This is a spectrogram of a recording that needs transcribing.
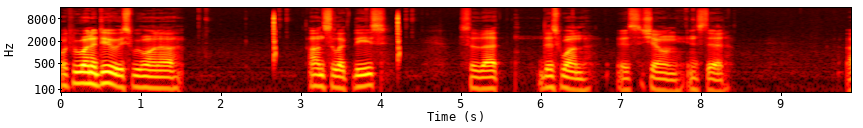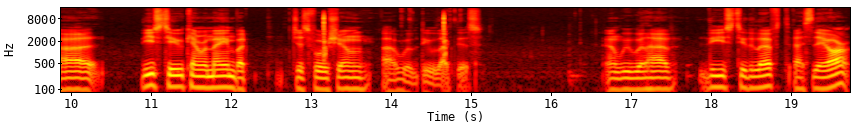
What we want to do is we want to unselect these so that this one is shown instead. Uh, these two can remain but just for showing I will do like this. And we will have these to the left as they are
